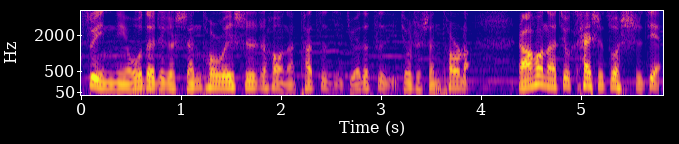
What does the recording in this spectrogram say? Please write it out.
最牛的这个神偷为师之后呢，他自己觉得自己就是神偷了，然后呢就开始做实践，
